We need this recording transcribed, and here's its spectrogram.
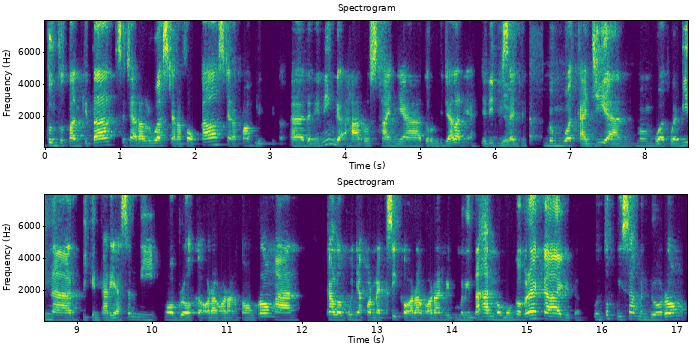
tuntutan kita secara luas, secara vokal, secara publik. Gitu. Uh, dan ini nggak harus hanya turun ke jalan ya. Jadi bisa yeah. juga membuat kajian, membuat webinar, bikin karya seni, ngobrol ke orang-orang tongkrongan, kalau punya koneksi ke orang-orang di pemerintahan ngomong ke mereka gitu untuk bisa mendorong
